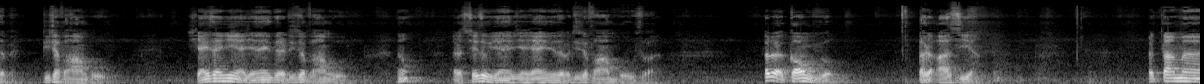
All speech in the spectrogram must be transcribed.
တတ်ပဲဒီထက်ဘာမှမဟုတ်ရိုင်းတိုင်းချင်းကရိုင်းတိုင်းတတ်ဒီထက်ဘာမှမဟုတ်နော်အဲ့ဆဲဆိုရိုင်းချင်းရိုင်းတိုင်းတတ်ပဲဒီထက်ဘာမှမဟုတ်ဆိုတာအဲ့တော့အကောင်းပြီပေါ့အဲ့အာဆီယံအတမန်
